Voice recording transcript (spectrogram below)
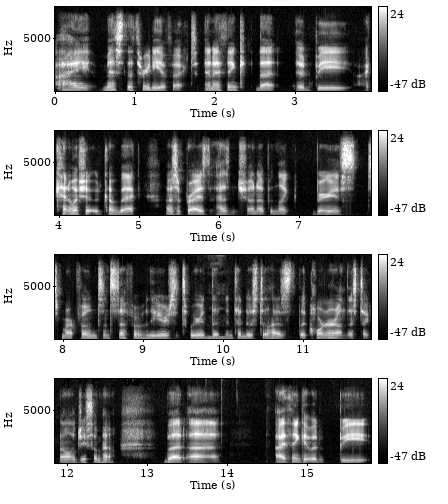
I miss the 3D effect, and I think that it would be. I kind of wish it would come back. I'm surprised it hasn't shown up in like various smartphones and stuff over the years. It's weird that Nintendo still has the corner on this technology somehow, but uh, I think it would be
